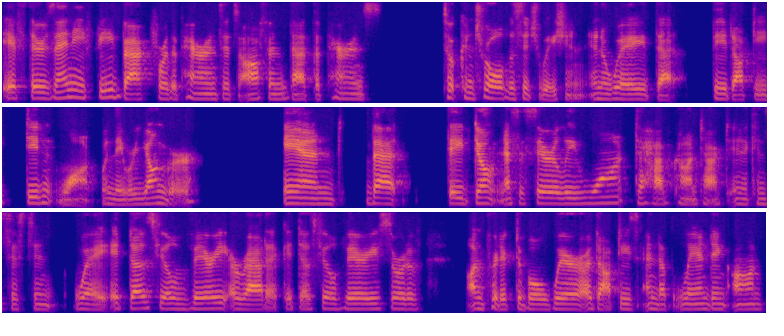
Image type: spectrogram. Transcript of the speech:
if there's any feedback for the parents, it's often that the parents took control of the situation in a way that the adoptee didn't want when they were younger. And that they don't necessarily want to have contact in a consistent way. It does feel very erratic. It does feel very sort of unpredictable where adoptees end up landing on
